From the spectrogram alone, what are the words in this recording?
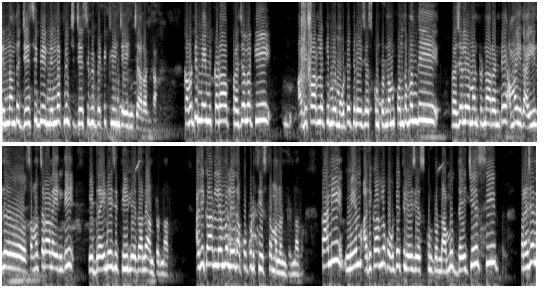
నిన్నంతా జేసీబీ నిన్నటి నుంచి జేసీబీ పెట్టి క్లీన్ చేయించారంట. కాబట్టి మేము ఇక్కడ ప్రజలకి అధికారులకి మేము ఒకటే తెలియజేసుకుంటున్నాం. కొంతమంది ప్రజలు ఏమంటున్నారంటే అమ్మ ఇది ఐదు సంవత్సరాలు అయింది ఈ డ్రైనేజీ తీయలేదు అని అంటున్నారు. అధికారులేమో లేదు అప్పప్పుడు తీస్తామని అంటున్నారు. కానీ మేము అధికారులకు ఒకటే తెలియజేసుకుంటున్నాము. దయచేసి ప్రజల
